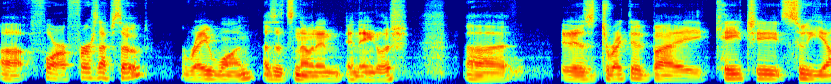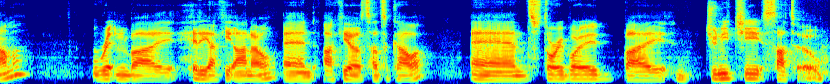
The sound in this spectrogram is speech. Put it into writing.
uh, for our first episode, Rei 1, as it's known in, in English, uh, it is directed by Keiichi Sugiyama, written by Hideaki Anno and Akio Satsukawa, and storyboarded by Junichi Sato.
